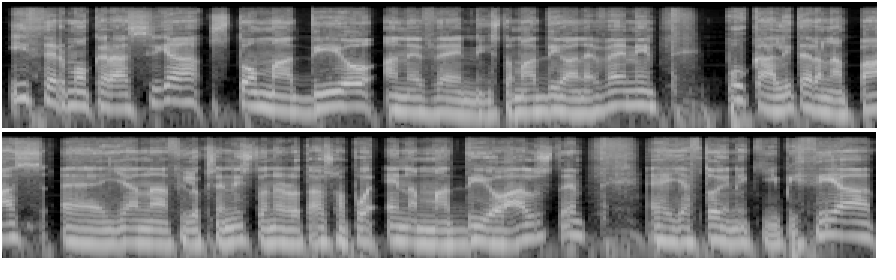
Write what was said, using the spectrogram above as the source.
η θερμοκρασία στο μαντίο ανεβαίνει. Στο μαντίο ανεβαίνει Πού καλύτερα να πας ε, για να φιλοξενήσεις τον ερωτά σου από ένα μαντίο άλλωστε. Ε, γι' αυτό είναι και η πυθία.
